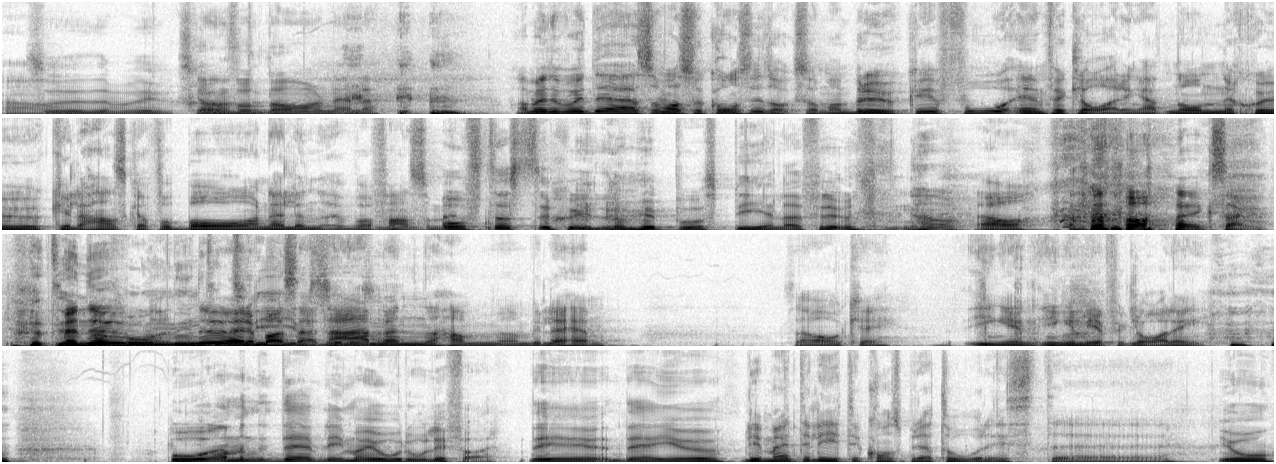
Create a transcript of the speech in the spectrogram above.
Ja. Så det var ju Ska han få skönt barn eller? Ja men det var ju det som var så konstigt också. Man brukar ju få en förklaring att någon är sjuk eller han ska få barn eller vad fan som helst. Oftast så skyller de ju på spelarfrun. Ja. Ja, ja exakt. Typ Men att nu, hon inte nu är det bara trivs såhär, nej men han, han ville hem. Så ja, okej. Ingen, ingen mer förklaring. Och ja, men det blir man ju orolig för. Det är, det är ju, Blir man inte lite konspiratoriskt? Eh, jo,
